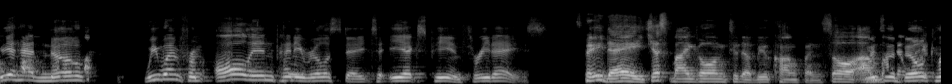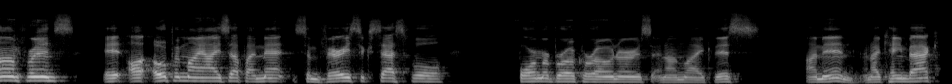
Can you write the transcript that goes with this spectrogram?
we had had no, we went from all in Penney real estate to EXP in three days. Three days just by going to the Build conference. So um, went to the Build conference. It uh, opened my eyes up. I met some very successful former broker owners. And I'm like, this, I'm in. And I came back.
